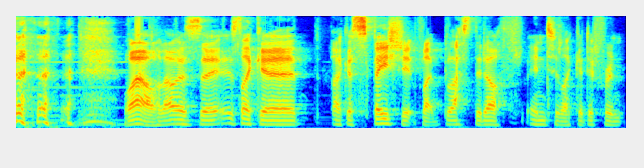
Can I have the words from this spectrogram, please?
wow, that was uh, it's like a like a spaceship like blasted off into like a different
